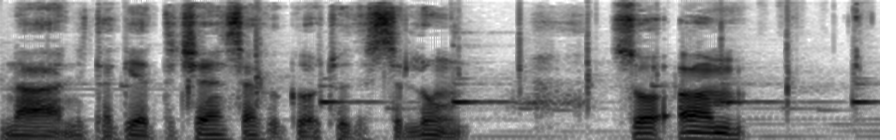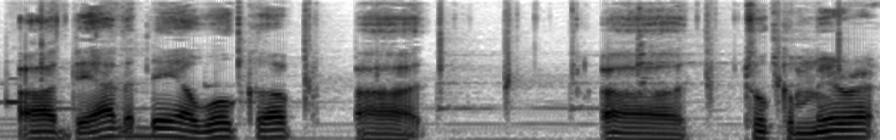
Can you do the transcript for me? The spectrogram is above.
na nita get the chance I could go to the saloon. So um uh, the other day I woke up uh, uh, took a mirror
